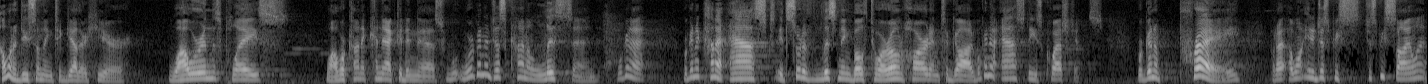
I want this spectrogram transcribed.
I want to do something together here. While we're in this place, while we're kind of connected in this, we're going to just kind of listen. We're going to we're going to kind of ask, it's sort of listening both to our own heart and to God. We're going to ask these questions. We're going to pray but I, I want you to just be, just be silent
